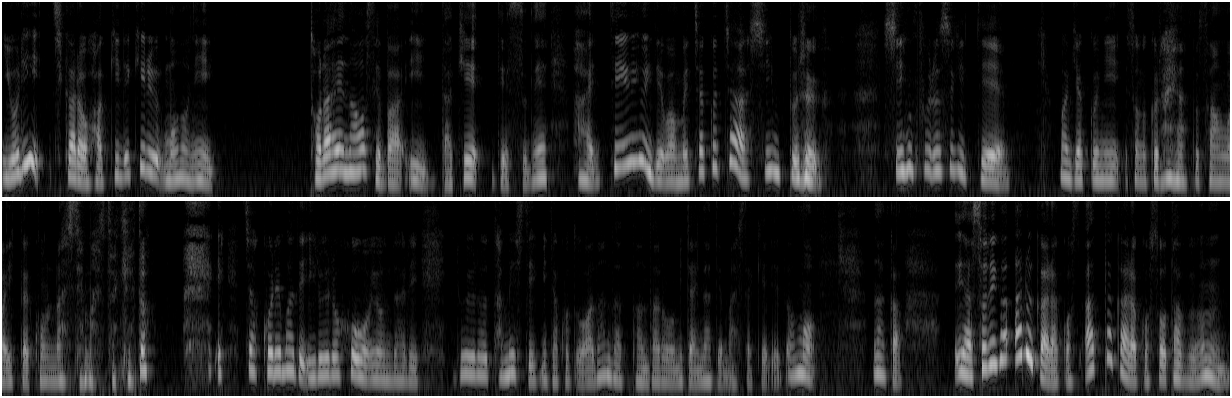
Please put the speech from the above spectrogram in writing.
より力を発揮できるものに捉え直せばいいだけですね。はい、っていう意味ではめちゃくちゃシンプル。シンプルすぎてまあ、逆にそのクライアントさんは一回混乱してましたけど。えじゃあこれまでいろいろ本を読んだりいろいろ試してみたことは何だったんだろうみたいになってましたけれども。なんかいやそれがあるからこそあったからこそ多分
